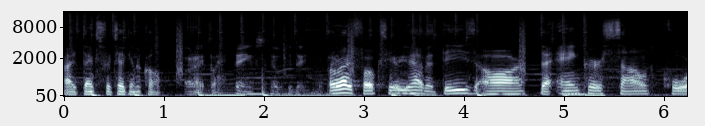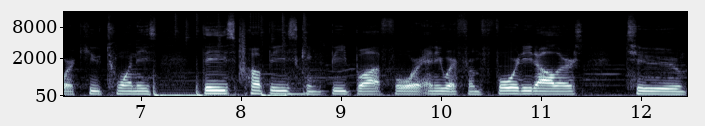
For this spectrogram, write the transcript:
All right, thanks for taking the call. All right, bye. Thanks. Have a good day. All right, folks, here you have it. These are the Anker Soundcore Q20s. These puppies can be bought for anywhere from $40 to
